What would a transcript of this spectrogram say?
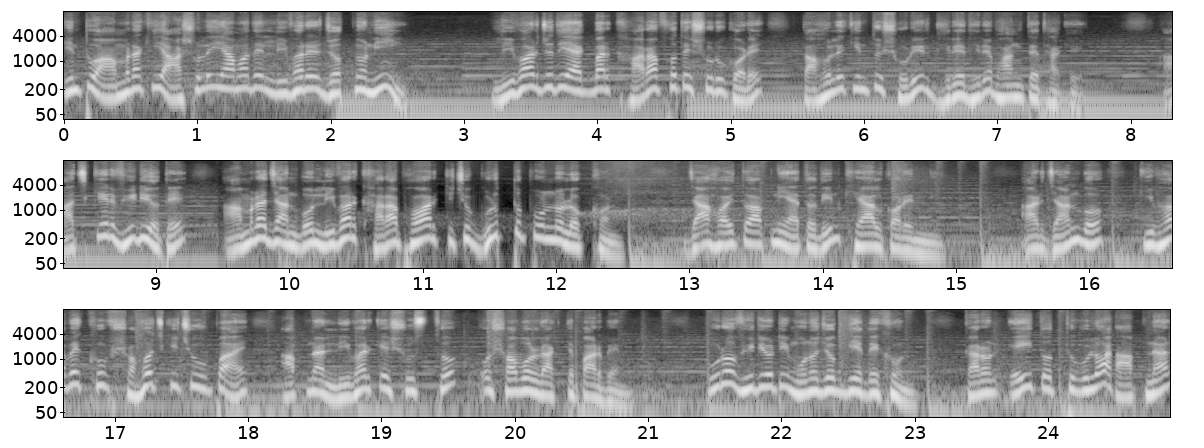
কিন্তু আমরা কি আসলেই আমাদের লিভারের যত্ন নিই? লিভার যদি একবার খারাপ হতে শুরু করে, তাহলে কিন্তু শরীর ধীরে ধীরে ভাঙতে থাকে। আজকের ভিডিওতে আমরা জানব লিভার খারাপ হওয়ার কিছু গুরুত্বপূর্ণ লক্ষণ, যা হয়তো আপনি এতদিন খেয়াল করেননি। আর জানব কীভাবে খুব সহজ কিছু উপায় আপনার লিভারকে সুস্থ ও সবল রাখতে পারবেন। পুরো ভিডিওটি মনোযোগ দিয়ে দেখুন, কারণ এই তথ্যগুলো আপনার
